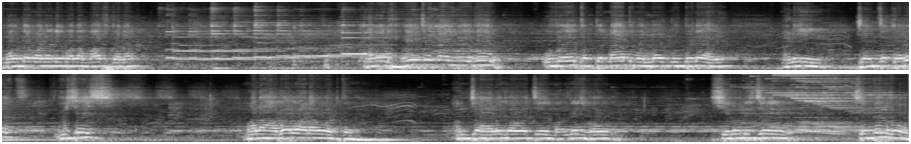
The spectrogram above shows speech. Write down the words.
मोठ्या मनाने मला माफ करा. कारण हे जे काही वैभव उभं आहे फक्त नाथ मल्हार गुंबडे आहे. आणि ज्यांचं खरंच विशेष मला आभार मानावं वाटतं आमच्या आळेगावाचे मंगेश भाऊ शिरोलीचे चेतन भाऊ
